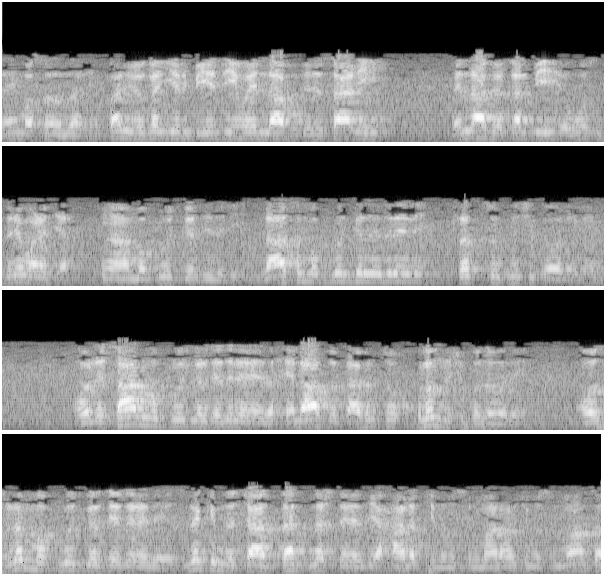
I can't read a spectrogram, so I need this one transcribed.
نہیں مصدر دار ہے، فلیغیر بیدیه و اللہ بلسانه و اللہ بقلبه وہ صدرے والا مفروض کر دے دے لازم مفروض کر دے دے رد سوک نشی کولے گا اور لسان مفروض کر دے دے خلاف تو کافر تو خلند نشی کو دے اور ظلم مفروض کر دے دے لیکن چاہ درد نشتے دے حالت کی مسلمانوں کی مسلمان سے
